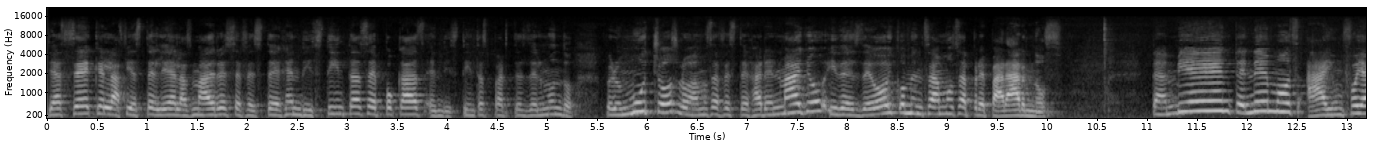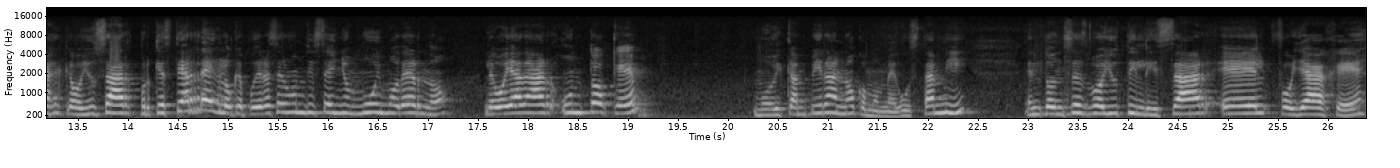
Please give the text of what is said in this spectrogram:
Ya sé que la fiesta del Día de las Madres se festeja en distintas épocas, en distintas partes del mundo, pero muchos lo vamos a festejar en mayo y desde hoy comenzamos a prepararnos. También tenemos, hay un follaje que voy a usar, porque este arreglo que pudiera ser un diseño muy moderno, le voy a dar un toque muy campirano, como me gusta a mí. Entonces voy a utilizar el follaje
